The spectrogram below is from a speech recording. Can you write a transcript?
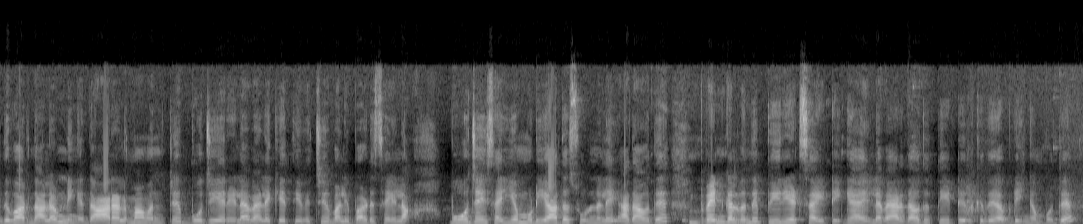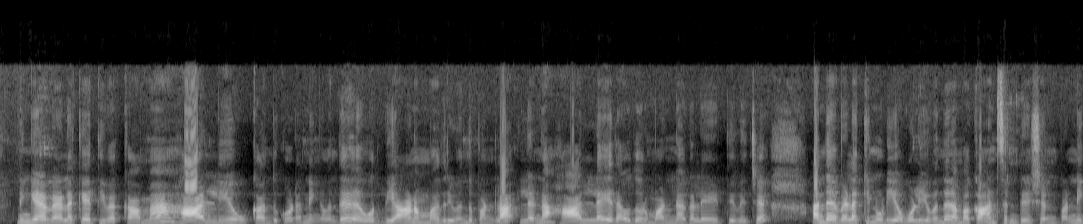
எதுவாக இருந்தாலும் நீங்கள் தாராளமாக வந்துட்டு பூஜை அறையில் விளக்கேற்றி வச்சு வழிபாடு செய்யலாம். பூஜை செய்ய முடியாத சூழ்நிலை அதாவது பெண்கள் வந்து பீரியட்ஸ் ஆகிட்டீங்க இல்லை வேறு ஏதாவது தீட்டு இருக்குது அப்படிங்கும்போது நீங்கள் விளக்கேற்றி வைக்காமல் ஹால்லேயே உட்காந்து கூட நீங்கள் வந்து ஒரு தியானம் மாதிரி வந்து பண்ணலாம். இல்லைன்னா ஹாலில் ஏதாவது ஒரு மண்ணகலை ஏற்றி வச்சு அந்த விளக்கினுடைய ஒளியை வந்து நம்ம கான்சன்ட்ரேஷன் பண்ணி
